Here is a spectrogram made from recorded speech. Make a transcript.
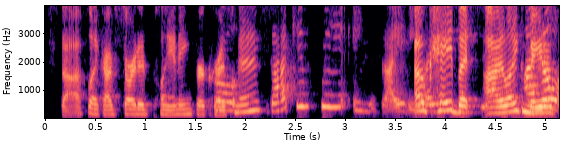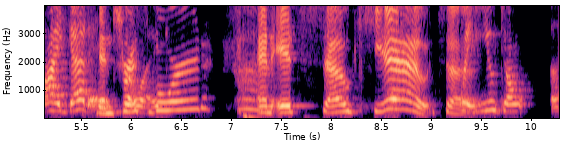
stuff like i've started planning for Well, christmas that gives me anxiety. Okay but i like I made know a I get it. pinterest like- board and it's so cute Wait, you don't. Ugh,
